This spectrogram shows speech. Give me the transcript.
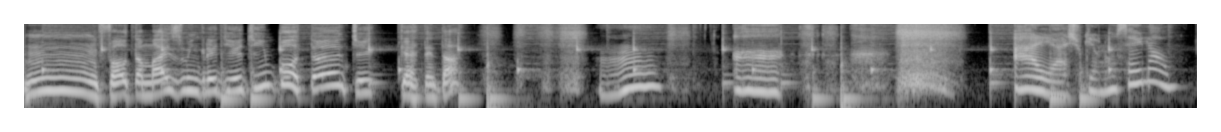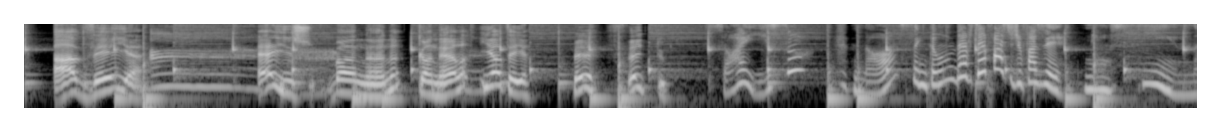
Hum, falta mais um ingrediente importante. Quer tentar? Ai, acho que eu não sei, não. Aveia. É isso. Banana, canela e aveia. Perfeito. Só isso? Nossa, então deve ser fácil de fazer. Me ensina.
